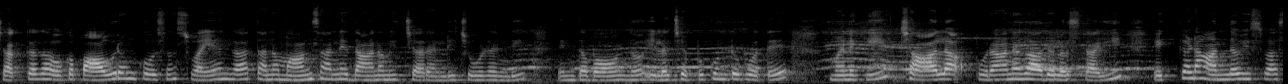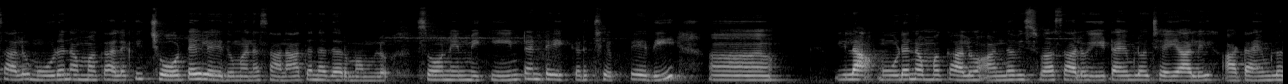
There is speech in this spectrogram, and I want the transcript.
చక్కగా ఒక పావురం కోసం స్వయంగా తన మాంసాన్ని దానం ఇచ్చారండి. చూడండి ఎంత బాగుందో. ఇలా చెప్పుకుంటూ పోతే మనకి చాలా పురాణ గాథలు వస్తాయి. ఎక్కడ అంధవిశ్వాసాలు మూఢనమ్మకాలకి చోటే లేదు మన సనాతన ధర్మంలో. సో నేను మీకు ఏంటంటే ఇక్కడ చెప్పేది ఇలా మూఢనమ్మకాలు అంధవిశ్వాసాలు ఈ టైంలో చేయాలి ఆ టైంలో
